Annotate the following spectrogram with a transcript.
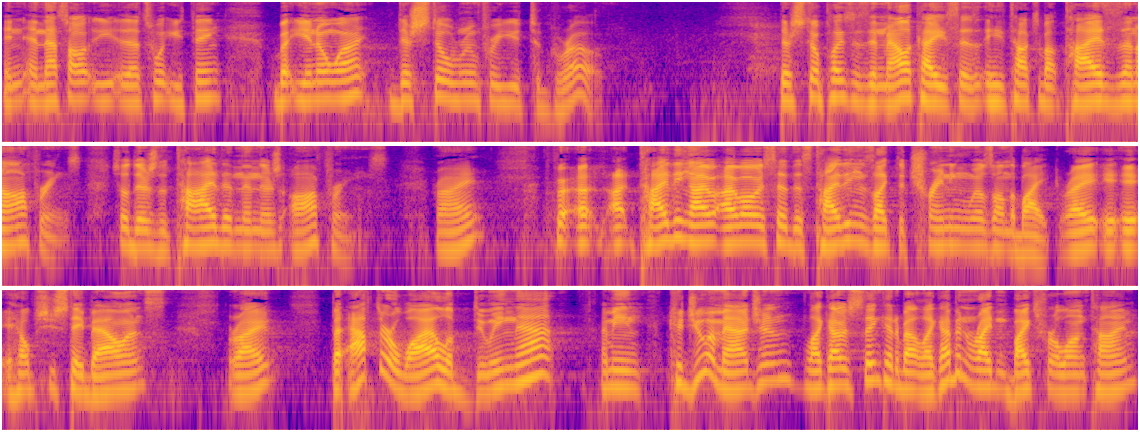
and, and that's all. That's what you think. But you know what? There's still room for you to grow. There's still places in Malachi. He says he talks about tithes and offerings. So there's the tithe, and then there's offerings, right? For, uh, uh, tithing, I, have always said this. Tithing is like the training wheels on the bike, right? It, it helps you stay balanced, right? But after a while of doing that, I mean, could you imagine? Like I was thinking about, like I've been riding bikes for a long time,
